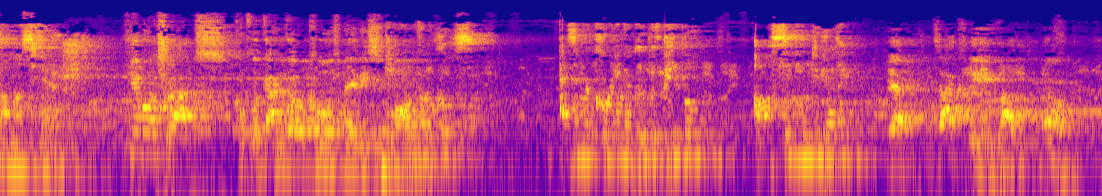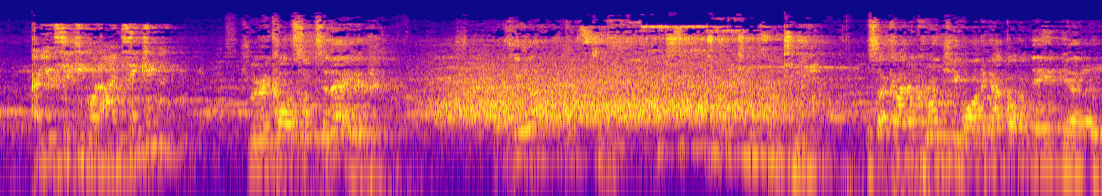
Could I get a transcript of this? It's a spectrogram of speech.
almost finished. A few more tracks, a couple of gang vocals, maybe some Gang more. vocals? As in recording a group of people, all singing together? Yeah, exactly. How do you know? Are you thinking what I'm thinking? Should we record some today? Wanna do that? Let's do it. Which song would you like to record tonight? It's that kind of grungy one. It hasn't got a name yet, but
